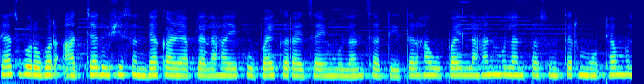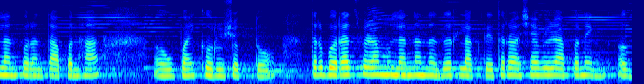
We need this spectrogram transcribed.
त्याचबरोबर आजच्या दिवशी संध्याकाळी आपल्याला हा एक उपाय करायचा आहे मुलांसाठी. तर हा उपाय लहान मुलांपासून तर मोठ्या मुलांपर्यंत आपण हा उपाय करू शकतो. तर बऱ्याच वेळा मुलांना नजर लागते. तर अशा वेळी आपण एक अग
